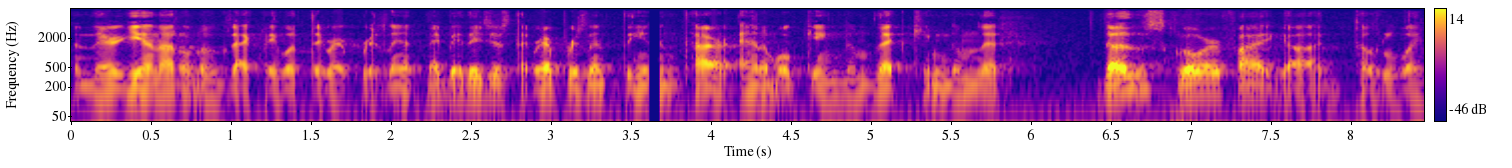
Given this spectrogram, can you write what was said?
And there again, I don't know exactly what they represent. Maybe they just represent the entire animal kingdom, that kingdom that does glorify God totally.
